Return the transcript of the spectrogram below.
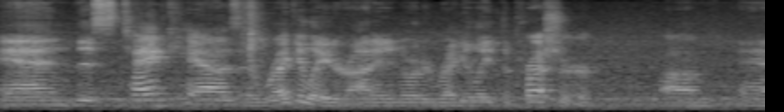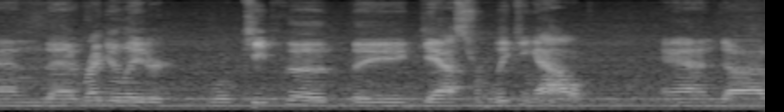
And this tank has a regulator on it in order to regulate the pressure. Um, and that regulator will keep the, the gas from leaking out. And uh,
